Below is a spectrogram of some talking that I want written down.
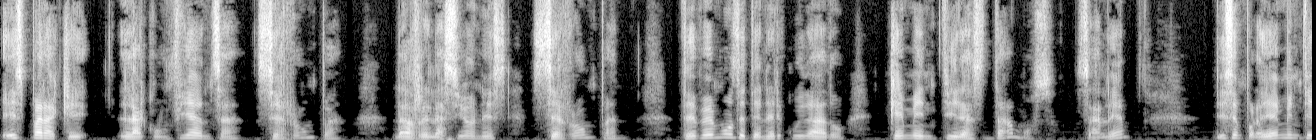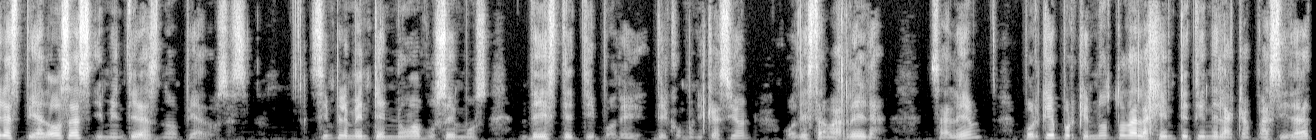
es para que la confianza se rompa, las relaciones se rompan. Debemos de tener cuidado qué mentiras damos, ¿sale? Dicen por ahí hay mentiras piadosas y mentiras no piadosas. Simplemente no abusemos de este tipo de, de comunicación o de esta barrera, ¿sale? ¿Por qué? Porque no toda la gente tiene la capacidad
